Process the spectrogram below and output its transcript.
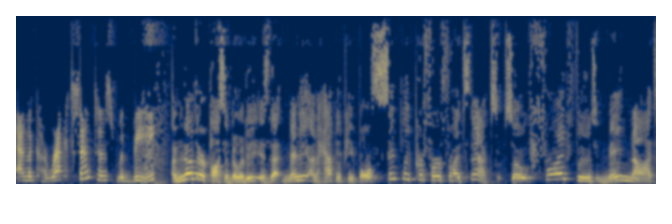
，and the correct sentence would be。Another possibility is that many unhappy people simply prefer fried snacks. So fried foods may not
